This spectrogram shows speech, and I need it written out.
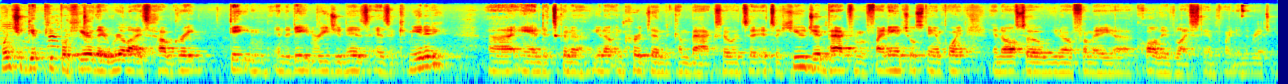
Once you get people here, they realize how great Dayton and the Dayton region is as a community, uh, and it's going to you know encourage them to come back. So it's a, it's a huge impact from a financial standpoint and also you know from a uh, quality of life standpoint in the region.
